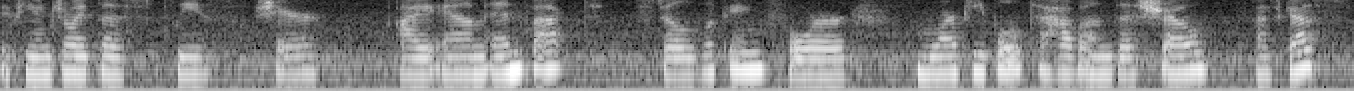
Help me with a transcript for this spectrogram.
if you enjoyed this, please share. I am, in fact, still looking for more people to have on this show as guests.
